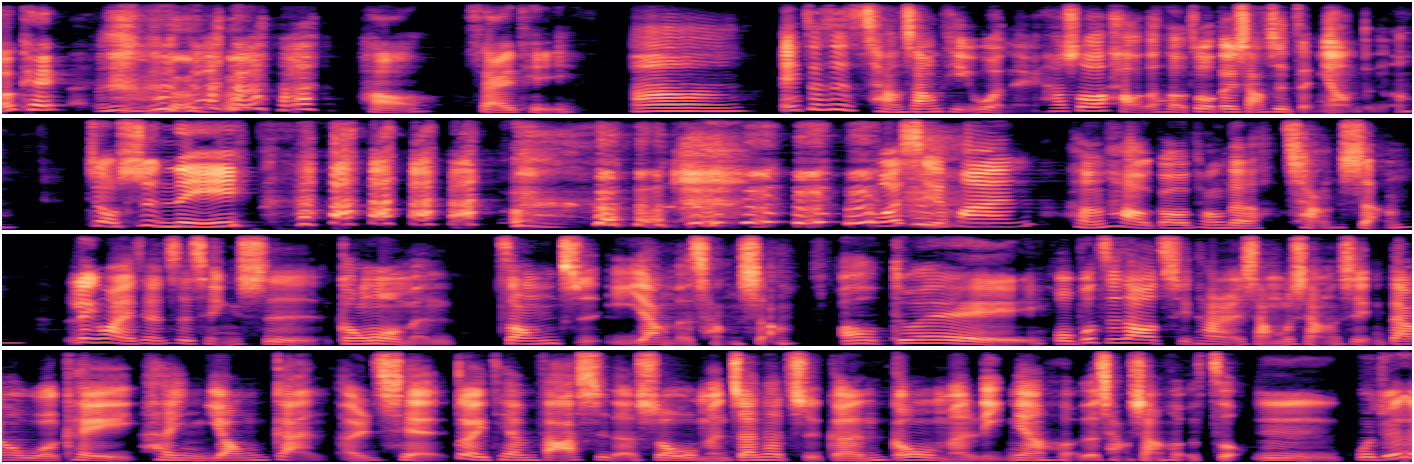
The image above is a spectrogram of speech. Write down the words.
OK，好，下一题嗯，哎，这是厂商提问哎，他说好的合作对象是怎样的呢？就是你。我喜欢很好沟通的厂商。另外一件事情是跟我们宗旨一样的厂商。哦，对，我不知道其他人相不相信，但我可以很勇敢，而且对天发誓的说，我们真的只跟跟我们理念合的厂商合作。嗯，我觉得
